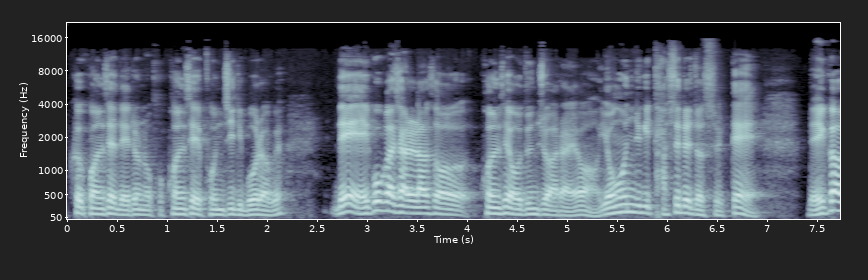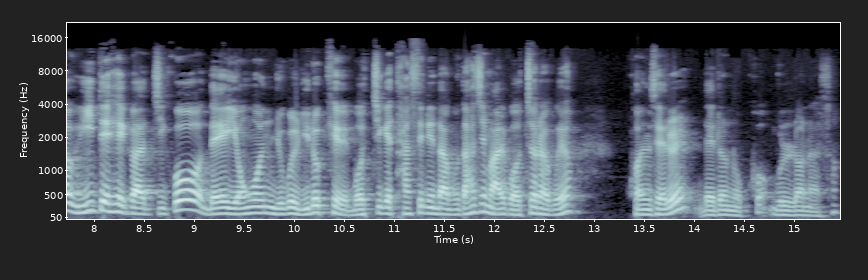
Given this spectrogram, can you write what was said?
그 권세 내려놓고 권세의 본질이 뭐라고요? 내 에고가 잘나서 권세 얻은 줄 알아요. 영혼육이 다스려졌을 때 내가 위대해가지고 내 영혼육을 이렇게 멋지게 다스리나 보다 하지 말고 어쩌라고요? 권세를 내려놓고 물러나서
